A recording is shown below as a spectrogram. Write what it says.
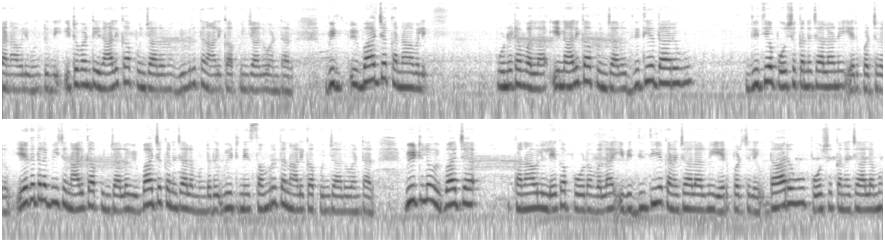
కణావళి ఉంటుంది. ఇటువంటి నాలికా పుంజాలను వివృత నాలికా పుంజాలు అంటారు. వి విభాజ్య కణావళి ఉండటం వల్ల ఈ నాలికా పుంజాలు ద్వితీయ దారువు ద్వితీయ పోషక కణజాలాన్ని ఏర్పరచగలవు. ఏకదల బీజ నాలికా పుంజాల్లో విభాజ్య కణజాలం ఉండదు. వీటిని సమృత నాలికా పుంజాలు అంటారు. వీటిలో విభాజ్య కణావళి లేకపోవడం వల్ల ఇవి ద్వితీయ కణజాలాలను ఏర్పరచలేవు. దారువు పోషక కణజాలము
